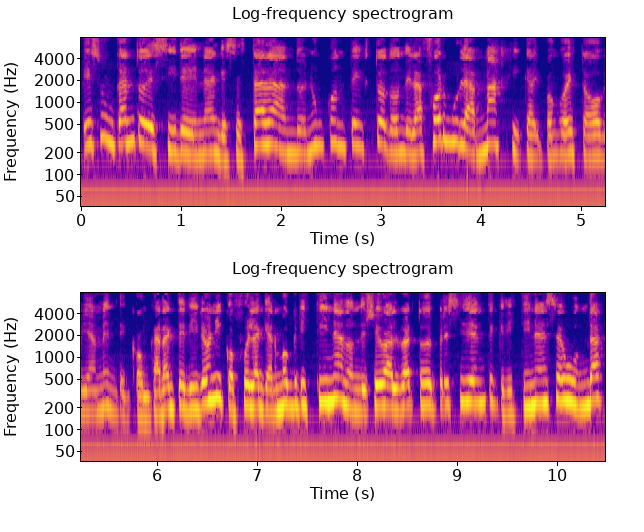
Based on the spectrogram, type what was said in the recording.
es un canto de sirena que se está dando en un contexto donde la fórmula mágica, y pongo esto obviamente con carácter irónico, fue la que armó Cristina, donde lleva Alberto de presidente, Cristina de segunda,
